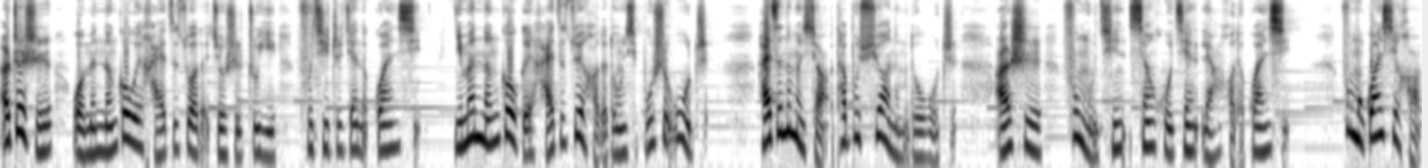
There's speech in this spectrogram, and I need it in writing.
而这时，我们能够为孩子做的就是注意夫妻之间的关系。你们能够给孩子最好的东西，不是物质。孩子那么小，他不需要那么多物质，而是父母亲相互间良好的关系。父母关系好，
